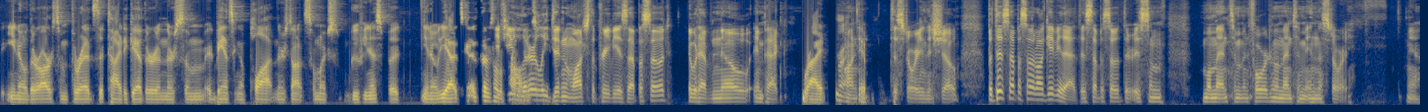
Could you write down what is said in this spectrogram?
you know there are some threads that tie together, and there's some advancing of plot, and there's not so much goofiness. But you know, yeah, it's there's if you problems. literally didn't watch the previous episode, it would have no impact right. Right. on Yep. The story of the show. But this episode, I'll give you that. This episode, there is some momentum and forward momentum in the story. Yeah,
